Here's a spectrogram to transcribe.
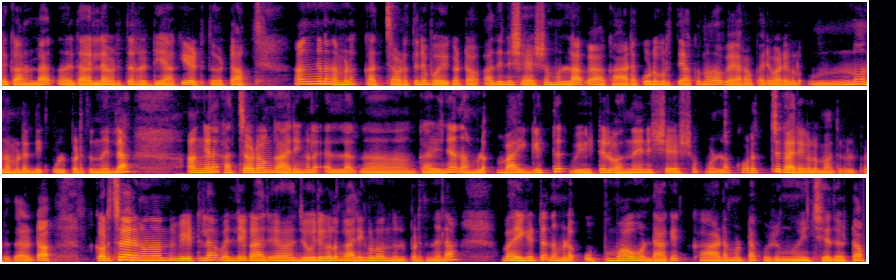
എടുക്കാനുള്ള ഇതെല്ലാം എടുത്ത് റെഡിയാക്കി എടുത്തു കേട്ടോ. അങ്ങനെ നമ്മൾ കച്ചവടത്തിന് പോയി കേട്ടോ. അതിന് ശേഷമുള്ള കാടക്കൂട് വൃത്തിയാക്കുന്നതോ വേറെ പരിപാടികൾ ഒന്നും നമ്മൾ ഇതിൽ ഉൾപ്പെടുത്തുന്നില്ല. അങ്ങനെ കച്ചവടവും കാര്യങ്ങളും എല്ലാം കഴിഞ്ഞ് നമ്മൾ വൈകിട്ട് വീട്ടിൽ വന്നതിന് ശേഷമുള്ള കുറച്ച് കാര്യങ്ങൾ മാത്രം ഉൾപ്പെടുത്തുക കേട്ടോ. കുറച്ച് കാര്യങ്ങൾ വീട്ടിലെ വലിയ കാര്യ ജോലികളും കാര്യങ്ങളും ഒന്നും ഉൾപ്പെടുത്തുന്നില്ല. വൈകിട്ട് നമ്മൾ ഉപ്പുമാവും ഉണ്ടാക്കി കാടമുട്ട പുഴുങ്ങുകയും ചെയ്തു കേട്ടോ.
